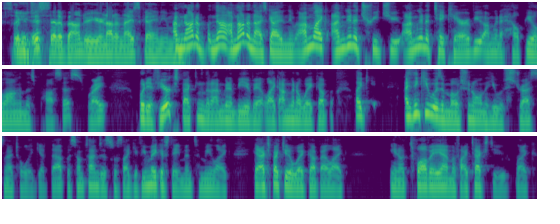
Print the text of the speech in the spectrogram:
So but you just set a boundary. You're not a nice guy anymore. I'm not a, no, I'm not a nice guy anymore. I'm like, I'm going to treat you, I'm going to take care of you. I'm going to help you along in this process. Right. But if you're expecting that I'm going to be available, like I'm going to wake up, like I think he was emotional and he was stressed, and I totally get that. But sometimes it's just like if you make a statement to me like, "Hey, I expect you to wake up at like, you know, 12 a.m. if I text you," like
